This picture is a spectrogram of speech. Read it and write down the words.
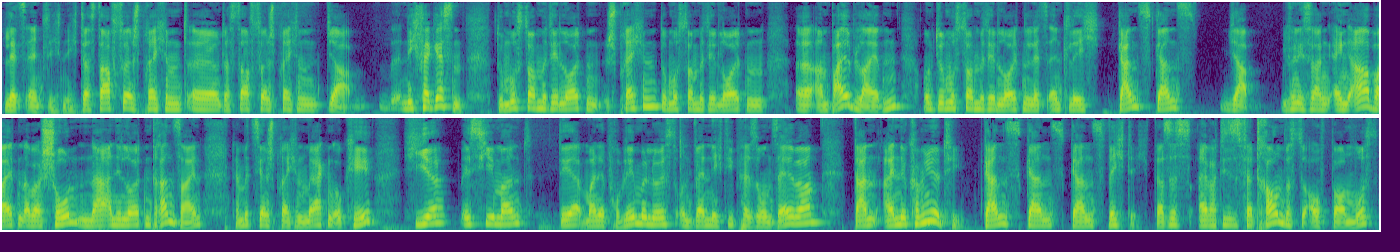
letztendlich nicht. Das darfst du entsprechend, äh, das darfst du entsprechend, ja, nicht vergessen. Du musst doch mit den Leuten sprechen, du musst doch mit den Leuten äh, am Ball bleiben und du musst doch mit den Leuten letztendlich ganz, ganz, ja, ich will nicht sagen eng arbeiten, aber schon nah an den Leuten dran sein, damit sie entsprechend merken, okay, hier ist jemand, der meine Probleme löst und wenn nicht die Person selber, dann eine Community. Ganz, ganz, ganz wichtig. Das ist einfach dieses Vertrauen, was du aufbauen musst.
